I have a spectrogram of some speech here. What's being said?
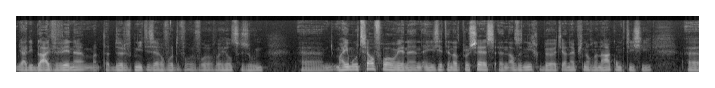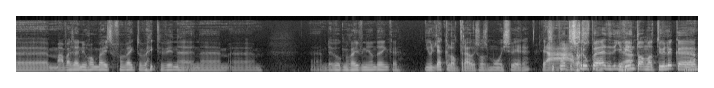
ja, die blijven winnen. Maar dat durf ik niet te zeggen voor, de, voor, voor, voor heel het seizoen. Ehm, maar je moet zelf gewoon winnen. En, en, je zit in dat proces. En als het niet gebeurt, ja, dan heb je nog de na-competitie. Ehm, maar wij zijn nu gewoon bezig van week tot week te winnen. En daar wil ik nog even niet aan denken. Nieuw Lekkerland trouwens was een mooie sfeer, hè? Ja, Supportersgroepen, je wint dan natuurlijk. Uh, ja.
